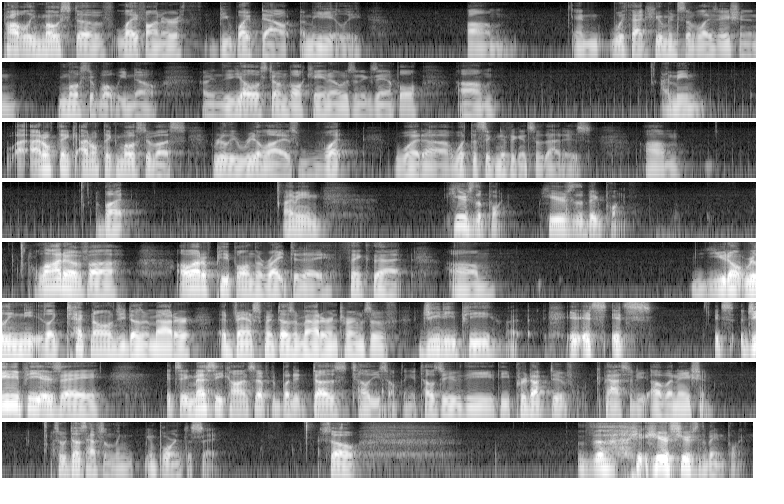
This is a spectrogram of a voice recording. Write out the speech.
probably most of life on Earth be wiped out immediately. Um, and with that, human civilization and most of what we know. I mean, the Yellowstone volcano is an example. Um, I mean, I don't think I don't think most of us really realize what what uh, what the significance of that is. Um, but I mean, here's the point. Here's the big point. A lot of uh, a lot of people on the right today think that um, you don't really need like technology doesn't matter, advancement doesn't matter in terms of GDP. It, it's it's it's GDP is a it's a messy concept, but it does tell you something. It tells you the the productive capacity of a nation. So it does have something important to say. So the here's here's the main point.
